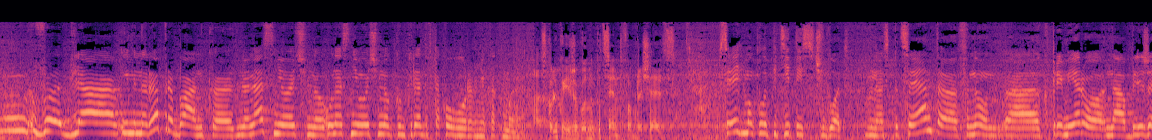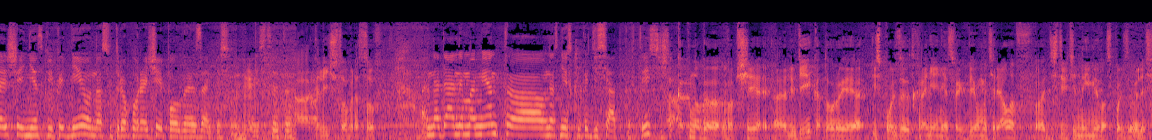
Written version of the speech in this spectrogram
В, для именно рэпробанка для нас не очень много, у нас не очень много конкурентов такого уровня, как мы. А сколько ежегодно пациентов обращается? В среднем около пяти тысяч в год у нас пациентов. Ну, э, к примеру, на ближайшие несколько дней у нас у трех врачей полная запись. Угу. То есть это... А количество образцов? На данный момент э, у нас несколько десятков тысяч. А как много вообще э, людей, которые используют хранение своих биоматериалов, э, действительно ими воспользовались?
